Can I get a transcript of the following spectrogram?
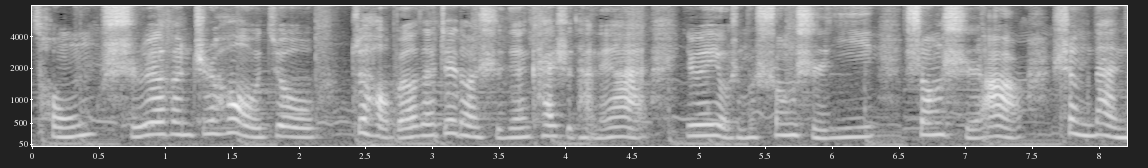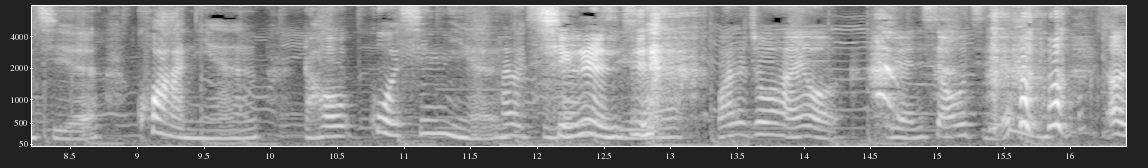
从十月份之后，就最好不要在这段时间开始谈恋爱，因为有什么双十一、双十二、圣诞节、跨年。然后过新年，还有情人节，完了之后还有元宵节。呃，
